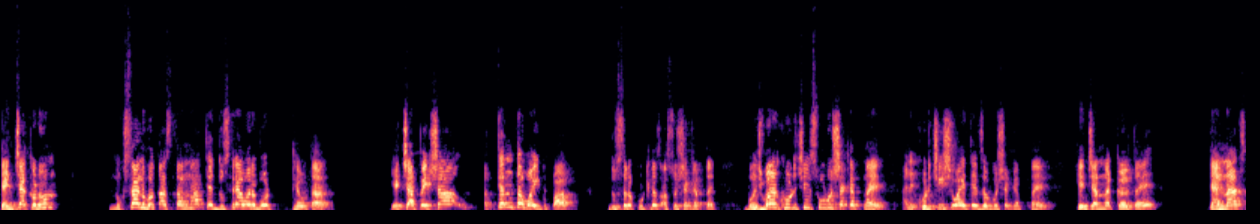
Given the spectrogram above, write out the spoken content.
त्यांच्याकडून नुकसान होत असताना ते दुसऱ्यावर बोट ठेवतात. याच्यापेक्षा अत्यंत वाईट पाप दुसरं कुठलंच असू शकत नाही. भुजबळ खुर्ची सोडू शकत नाहीत आणि खुर्चीशिवाय ते जगू शकत नाहीत. हे ज्यांना कळतंय त्यांनाच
